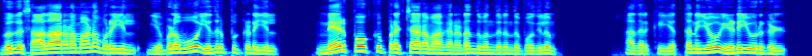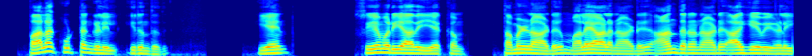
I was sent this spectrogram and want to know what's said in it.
வெகு சாதாரணமான முறையில் எவ்வளவோ எதிர்ப்புக்கிடையில் நேர்போக்கு பிரச்சாரமாக நடந்து வந்திருந்த போதிலும் அதற்கு எத்தனையோ இடையூறுகள் பல கூட்டங்களில் இருந்தது. ஏன்? சுயமரியாதை இயக்கம் தமிழ்நாடு மலையாள நாடு ஆந்திர நாடு ஆகியவைகளை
